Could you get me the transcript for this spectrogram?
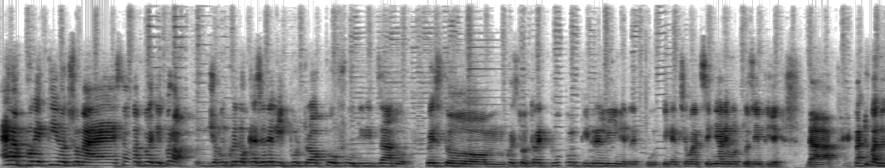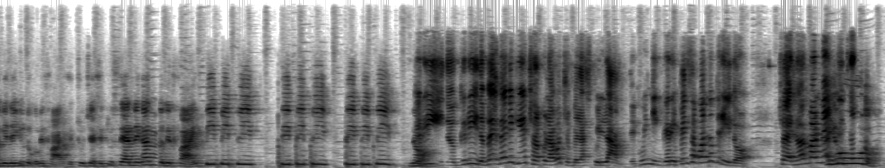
Era un pochettino, insomma, è stato un pochettino, però diciamo in quell'occasione lì purtroppo fu utilizzato questo, questo tre punti, tre linee, tre punti, che insomma, è un segnale molto semplice da... Ma tu quando chiedi aiuto come fai? Se tu, cioè, se tu stai annegando che fai? Pi pi pi, pi pi pi, pi pi pi. No. Grido, grido. Beh, vedi che io ho quella voce bella squillante, quindi gri- pensa quando grido. Cioè, normalmente... Aiuto!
